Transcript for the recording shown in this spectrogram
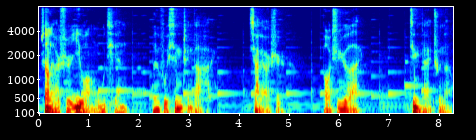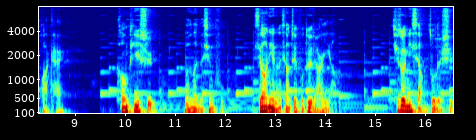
上联是一往无前，奔赴星辰大海；下联是保持热爱，静待春暖花开。横批是稳稳的幸福。希望你也能像这副对联一样，去做你想做的事，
